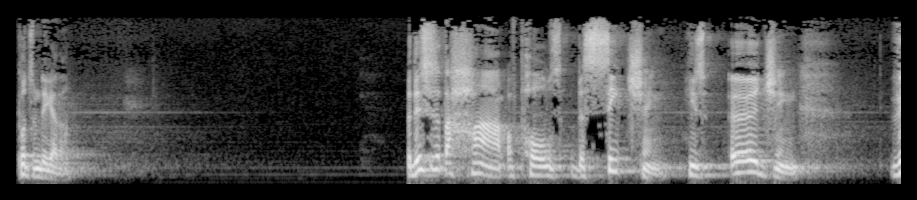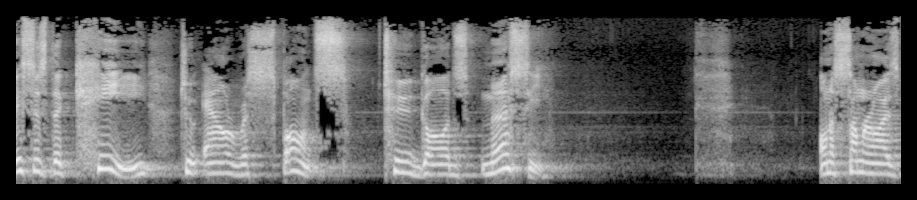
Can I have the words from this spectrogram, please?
Puts them together. But this is at the heart of Paul's beseeching, his urging. This is the key to our response to God's mercy. I want to summarize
